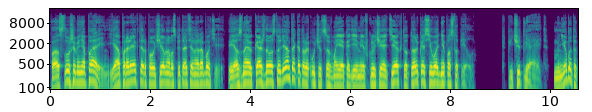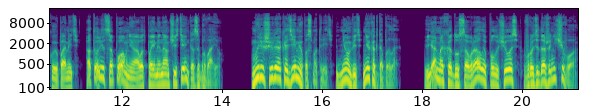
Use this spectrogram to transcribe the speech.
«Послушай меня, парень. Я проректор по учебно-воспитательной работе, и я знаю каждого студента, который учится в моей академии, включая тех, кто только сегодня поступил». «Впечатляет. Мне бы такую память. А то лица помню, а вот по именам частенько забываю». «Мы решили академию посмотреть. Днем ведь некогда было. Я на ходу соврал, и получилось вроде даже ничего.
